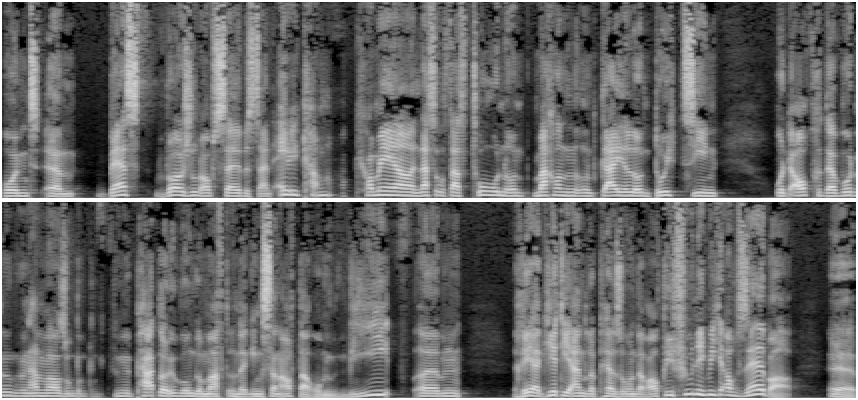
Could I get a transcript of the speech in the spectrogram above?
Und ähm, Best Version of Self ist dann, ey, komm, komm her, lass uns das tun und machen und geil und durchziehen. Und auch, da wurden, dann haben wir so eine Partnerübung gemacht und da ging es dann auch darum, wie ähm, reagiert die andere Person darauf? Wie fühle ich mich auch selber äh,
